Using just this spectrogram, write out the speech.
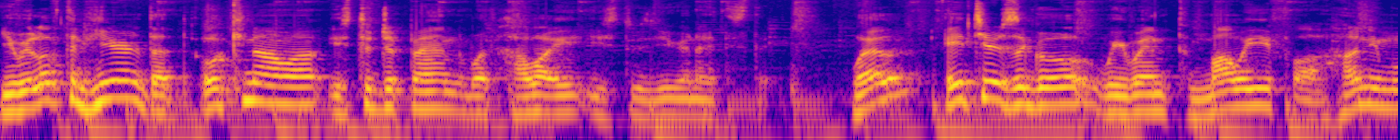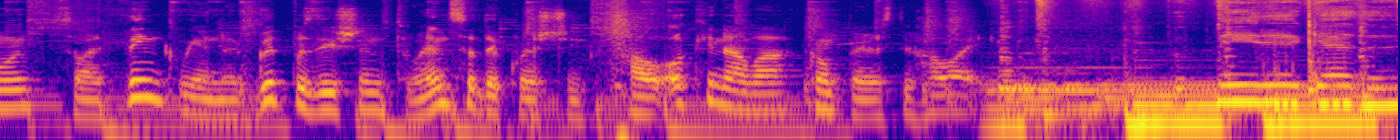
You will often hear that Okinawa is to Japan what Hawaii is to the United States. Well, eight years ago we went to Maui for a honeymoon, so I think we're in a good position to answer the question how Okinawa compares to Hawaii. Put me together,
